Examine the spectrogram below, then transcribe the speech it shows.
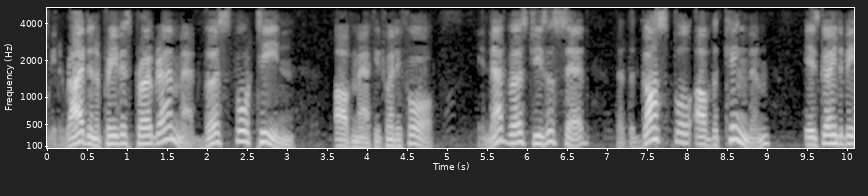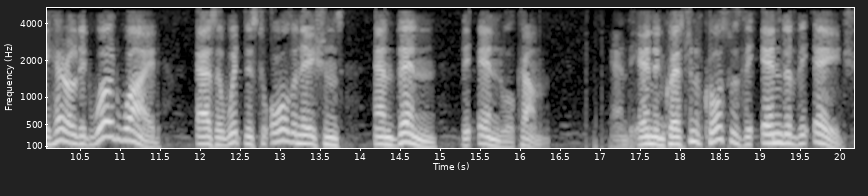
We had arrived in a previous program at verse 14 of Matthew 24. In that verse, Jesus said that the gospel of the kingdom is going to be heralded worldwide as a witness to all the nations, and then the end will come. And the end in question, of course, was the end of the age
